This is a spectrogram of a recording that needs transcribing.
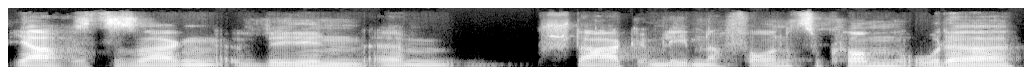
ja, sozusagen Willen, ähm, stark im Leben nach vorne zu kommen? Oder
